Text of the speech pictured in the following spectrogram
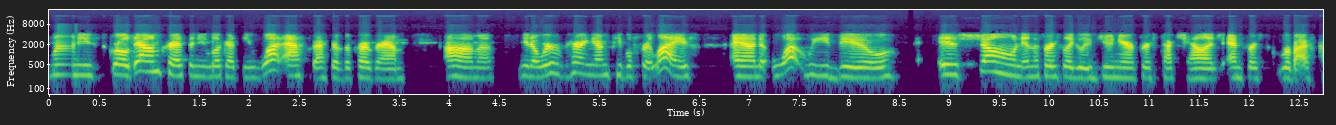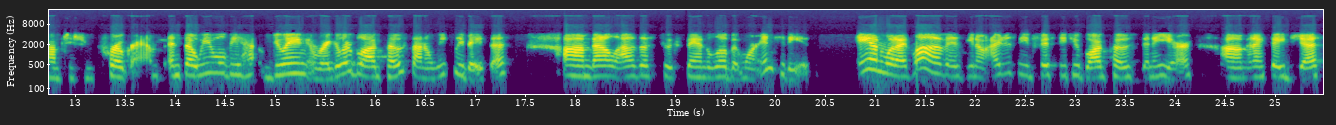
when you scroll down, Chris, and you look at the what aspect of the program, um, you know, we're preparing young people for life, and what we do is shown in the First Lego League Junior, First Tech Challenge, and First Robotics Competition programs. And so we will be doing regular blog posts on a weekly basis um, that allows us to expand a little bit more into these. And what I'd love is, you know, I just need 52 blog posts in a year. Um, and I say just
